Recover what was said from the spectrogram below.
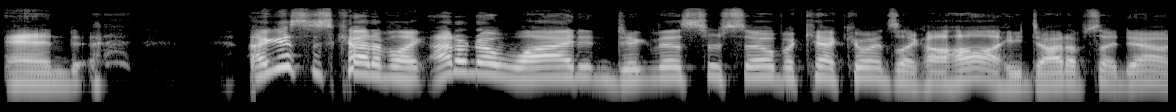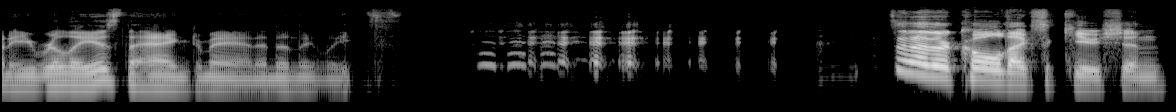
And I guess it's kind of like I don't know why I didn't dig this or so, but Kakyoin's like, haha, he died upside down. He really is the hanged man, and then they leave. it's another cold execution.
